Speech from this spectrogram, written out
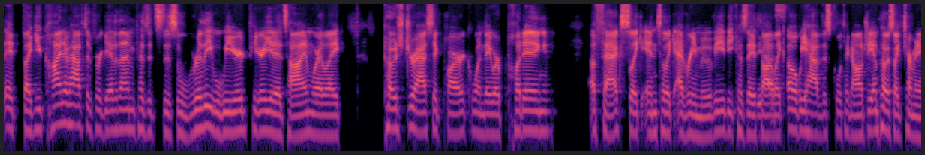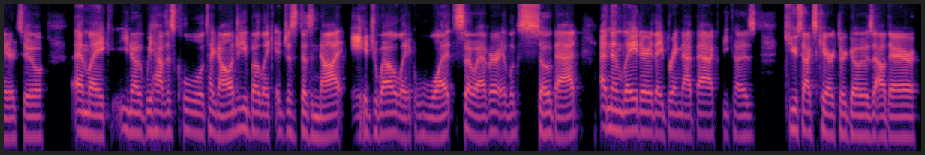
it like you kind of have to forgive them because it's this really weird period of time where like post Jurassic Park when they were putting effects like into like every movie because they thought like oh we have this cool technology and post like Terminator 2 and like you know we have this cool technology but like it just does not age well like whatsoever. It looks so bad. And then later they bring that back because Cusack's character goes out there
